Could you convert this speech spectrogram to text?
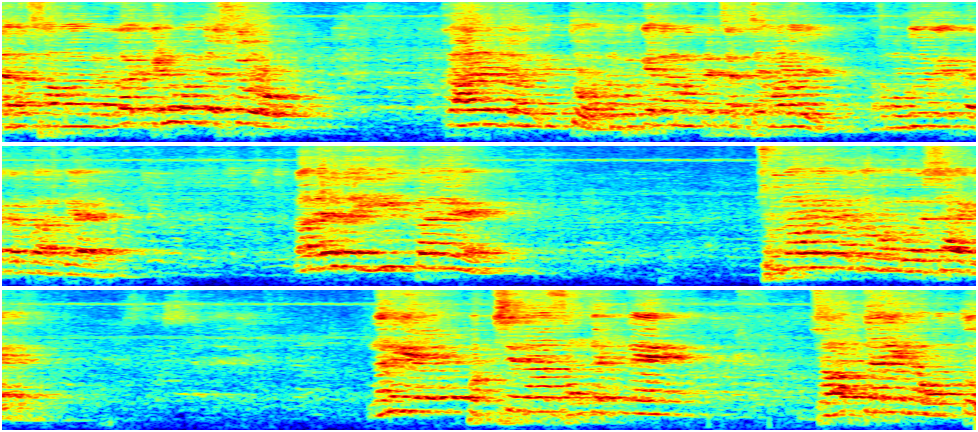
ಜನಸಾಮಾನ್ಯರೆಲ್ಲ, ಕೆಲವೊಂದಷ್ಟು ಕಾರಣಗಳು ಇತ್ತು. ಅದ್ರ ಬಗ್ಗೆ ನಾನು ಮತ್ತೆ ಚರ್ಚೆ ಮಾಡೋದಿಲ್ಲ. ಅದು ಮುಗಿದೋಗಿರ್ತಕ್ಕಂಥ ಅಧ್ಯಾಯ. ನಾನು ಹೇಳಿದೆ ಈಗ ತಾನೇ ಚುನಾವಣೆ ಕಳೆದು ಒಂದು ವರ್ಷ ಆಗಿದೆ. ನನಗೆ ಪಕ್ಷದ ಸಂಘಟನೆ ಜವಾಬ್ದಾರಿಯನ್ನು ಹೊತ್ತು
